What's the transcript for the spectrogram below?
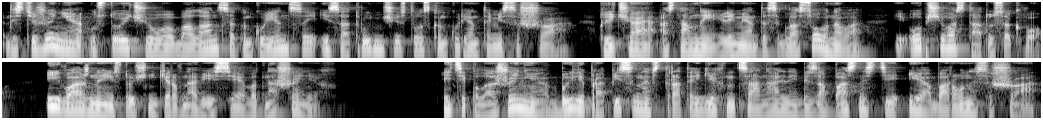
Достижение устойчивого баланса конкуренции и сотрудничества с конкурентами США, включая основные элементы согласованного и общего статуса кво и важные источники равновесия в отношениях. Эти положения были прописаны в стратегиях национальной безопасности и обороны США,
